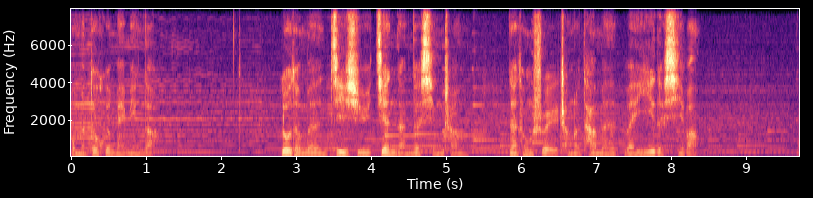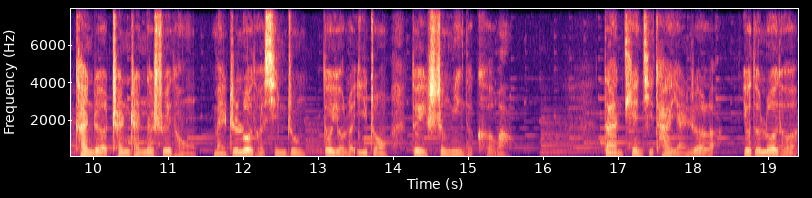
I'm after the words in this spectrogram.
我们都会没命的。”骆驼们继续艰难的行程，那桶水成了他们唯一的希望。看着沉沉的水桶，每只骆驼心中都有了一种对生命的渴望。但天气太炎热了，有的骆驼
